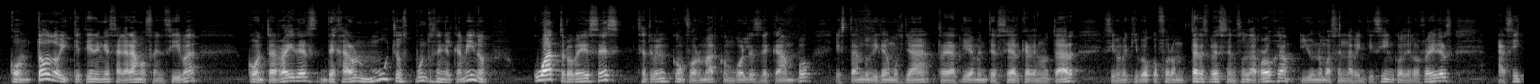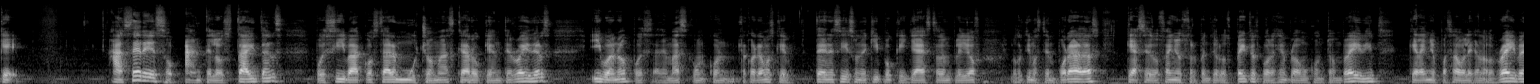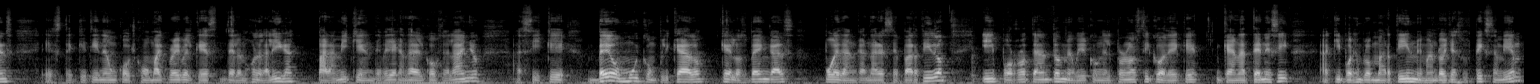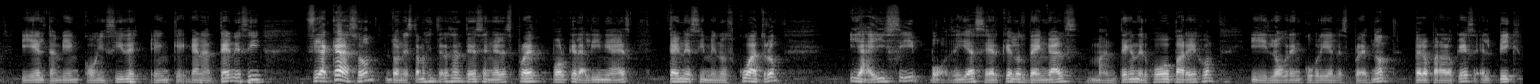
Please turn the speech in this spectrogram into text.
con todo y que tienen esa gran ofensiva, contra Raiders dejaron muchos puntos en el camino. Cuatro veces se tuvieron que conformar con goles de campo, estando, digamos, ya relativamente cerca de anotar. Si no me equivoco, fueron tres veces en zona roja y uno más en la 25 de los Raiders. Así que hacer eso ante los Titans, pues sí va a costar mucho más caro que ante Raiders. Y bueno, pues además con, recordemos que Tennessee es un equipo que ya ha estado en playoff las últimas temporadas, que hace dos años sorprendió a los Patriots, por ejemplo, aún con Tom Brady, que el año pasado le ganó a los Ravens, este, que tiene un coach como Mike Bravel, que es de lo mejor de la liga, para mí quien debería ganar el coach del año, así que veo muy complicado que los Bengals puedan ganar este partido y por lo tanto me voy con el pronóstico de que gana Tennessee. Aquí por ejemplo Martín me mandó ya sus picks también y él también coincide en que gana Tennessee. Si acaso, donde está más interesante es en el spread, porque la línea es Tennessee menos 4. Y ahí sí podría ser que los Bengals mantengan el juego parejo y logren cubrir el spread, ¿no? Pero para lo que es el pick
